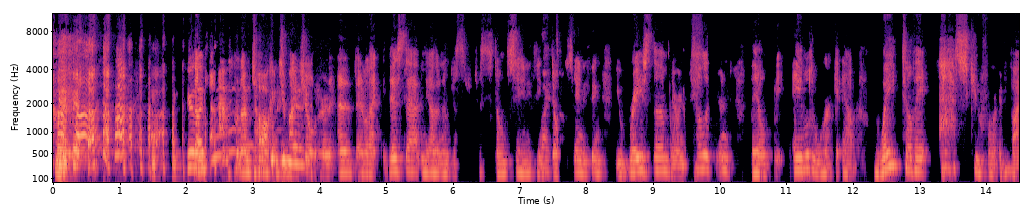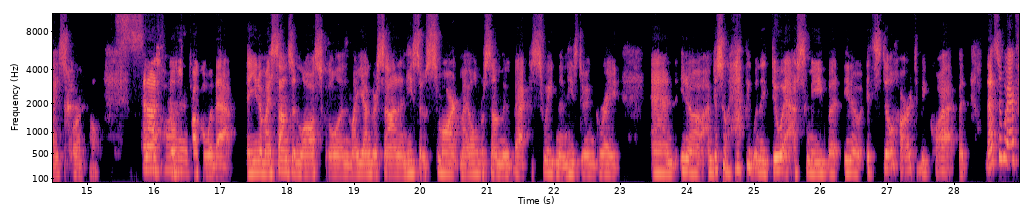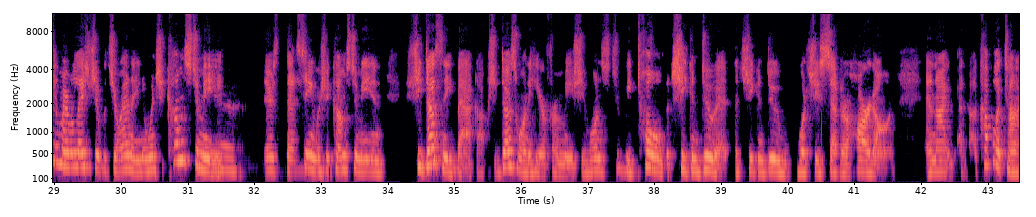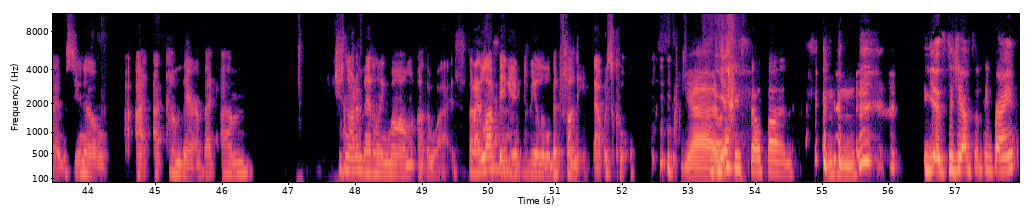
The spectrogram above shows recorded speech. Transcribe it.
You're like when I'm talking to my children and they're like this, that, and the other, and I'm just just don't say anything. Right. Don't say anything. You raise them, they're intelligent, they'll be able to work it out. Wait till they ask you for advice or help. So and I still hard. struggle with that. And you know, my son's in law school and my younger son, and he's so smart. My older son moved back to Sweden and he's doing great. And you know i'm just so happy when they do ask me but you know it's still hard to be quiet. But that's the way i feel my relationship with joanna. You know when she comes to me yeah. there's that scene where she comes to me and she does need backup. She does want to hear from me. She wants to be told that she can do it that she can do what she set her heart on. And i a couple of times you know i, I come there but um she's not a meddling mom otherwise. But i love being able to be a little bit funny. That was cool yeah. No, yeah. She's so fun. Mm-hmm. yes. Did you have something, Brian?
